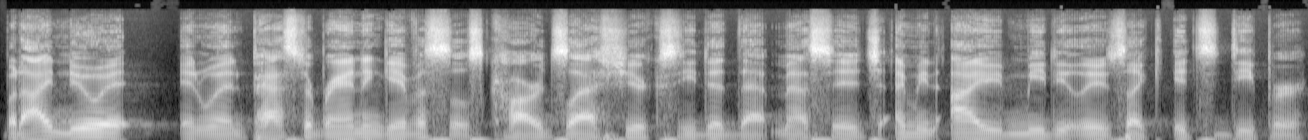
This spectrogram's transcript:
but I knew it and when Pastor Brandon gave us those cards last year, because he did that message, I mean, I immediately was like, it's deeper.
